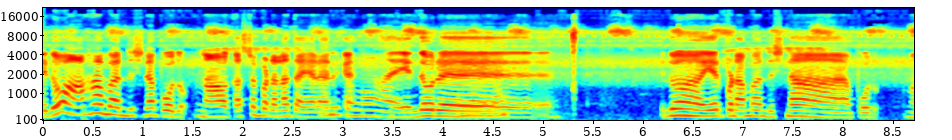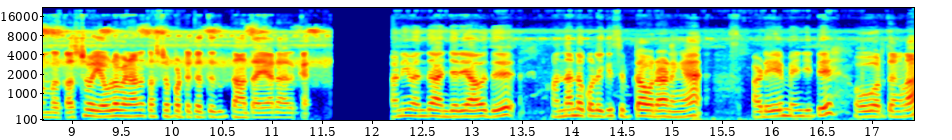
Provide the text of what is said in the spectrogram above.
எதுவும் ஆகாமல் இருந்துச்சுன்னா போதும். நான் கஷ்டப்படலாம் தயாராக இருக்கேன். எந்த ஒரு இதுவும் ஏற்படாமல் இருந்துச்சுன்னா போதும். நம்ம கஷ்டம் எவ்வளோ வேணாலும் கஷ்டப்பட்டுக்கிறதுக்கு நான் தயாராக இருக்கேன். மணி வந்து அஞ்சரை ஆகுது அந்தாண்ட கொலைக்கு ஷிஃப்டாக வரானுங்க. அப்படியே மேய்ஞ்சிட்டு ஒவ்வொருத்தங்களா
